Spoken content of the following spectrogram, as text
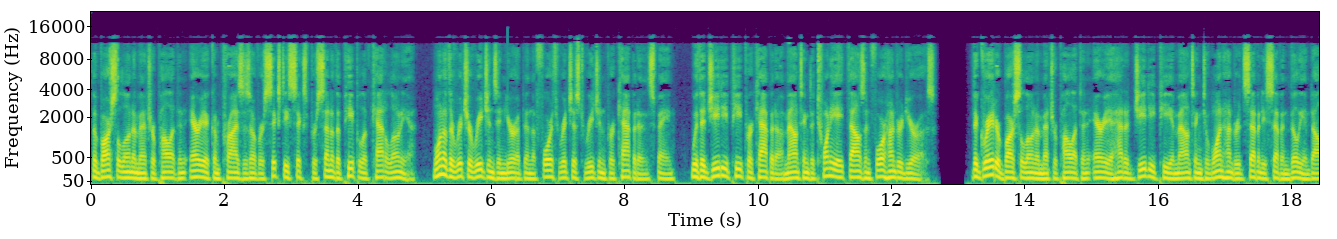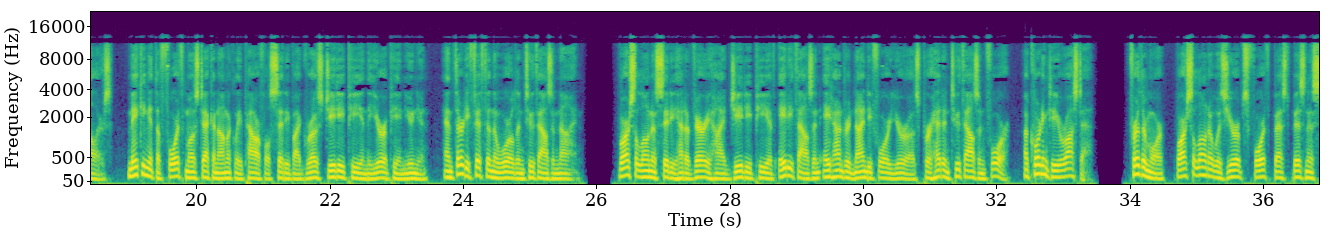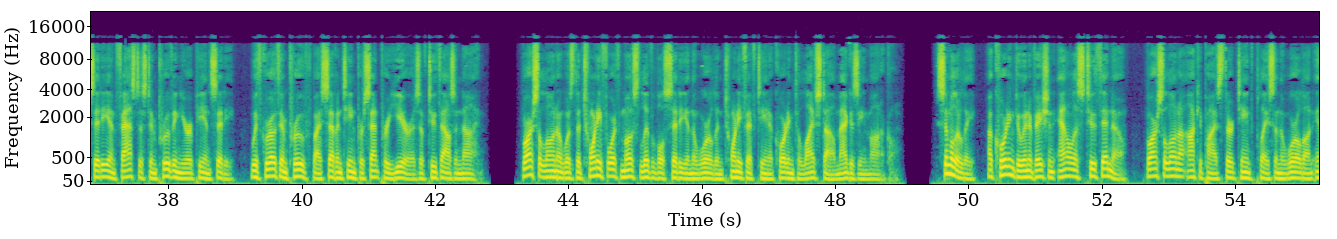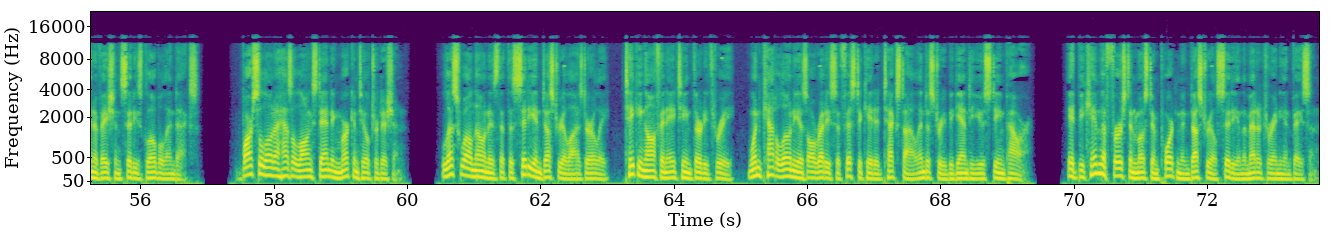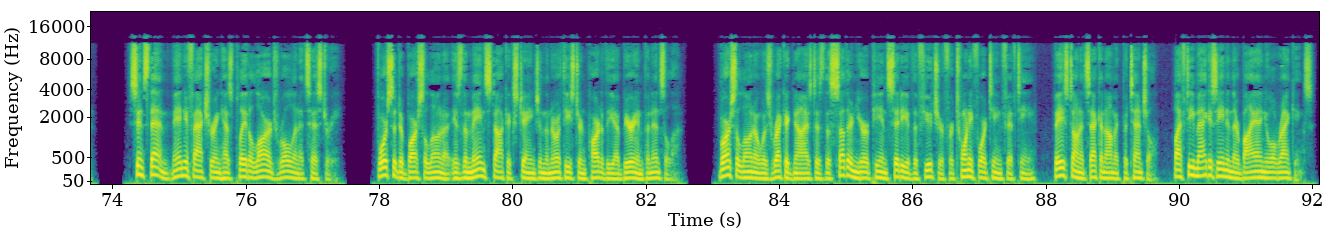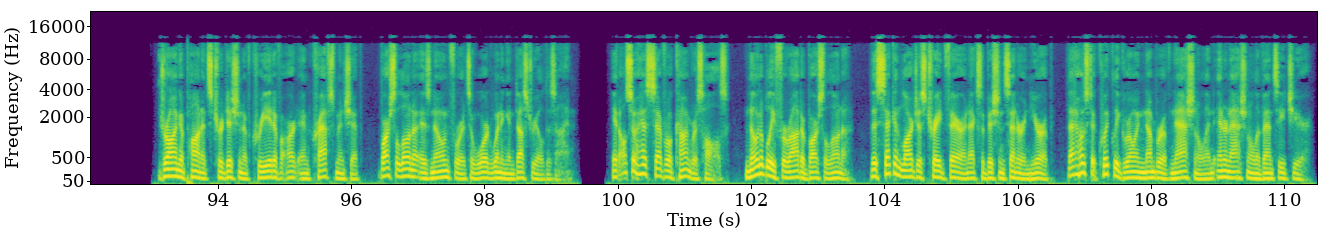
The Barcelona metropolitan area comprises over 66% of the people of Catalonia, one of the richer regions in Europe and the fourth richest region per capita in Spain, with a GDP per capita amounting to 28,400 euros. The Greater Barcelona metropolitan area had a GDP amounting to $177 billion, making it the fourth most economically powerful city by gross GDP in the European Union, and 35th in the world in 2009. Barcelona City had a very high GDP of 80,894 euros per head in 2004, according to Eurostat. Furthermore, Barcelona was Europe's fourth best business city and fastest improving European city, with growth improved by 17% per year as of 2009. Barcelona was the 24th most livable city in the world in 2015 according to lifestyle magazine Monocle. Similarly, according to innovation analyst 2thinknow, Barcelona occupies 13th place in the world on Innovation Cities Global Index. Barcelona has a long standing mercantile tradition. Less well known is that the city industrialized early, taking off in 1833, when Catalonia's already sophisticated textile industry began to use steam power. It became the first and most important industrial city in the Mediterranean basin. Since then, manufacturing has played a large role in its history. Borsa de Barcelona is the main stock exchange in the northeastern part of the Iberian Peninsula. Barcelona was recognized as the Southern European City of the Future for 2014 15, based on its economic potential, by FT magazine in their biannual rankings. Drawing upon its tradition of creative art and craftsmanship, Barcelona is known for its award winning industrial design. It also has several Congress halls, notably Fira de Barcelona, the second largest trade fair and exhibition center in Europe, that host a quickly growing number of national and international events each year.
